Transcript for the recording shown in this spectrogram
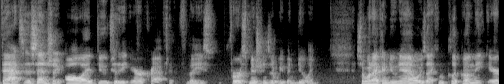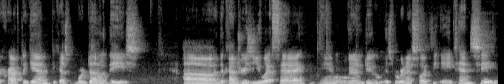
that's essentially all I do to the aircraft for these first missions that we've been doing. So what I can do now is I can click on the aircraft again because we're done with these. Uh, the country is USA, and what we're going to do is we're going to select the A10C.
